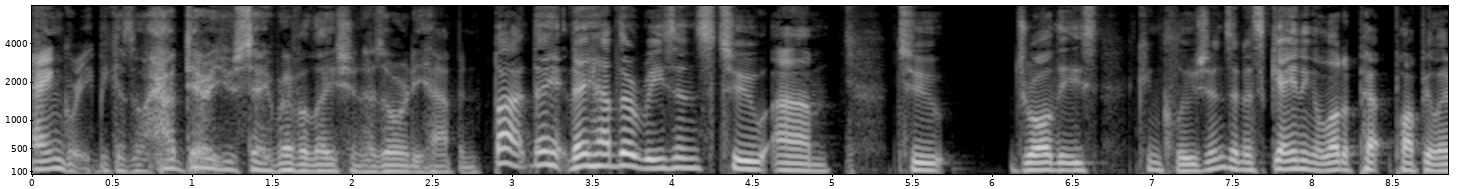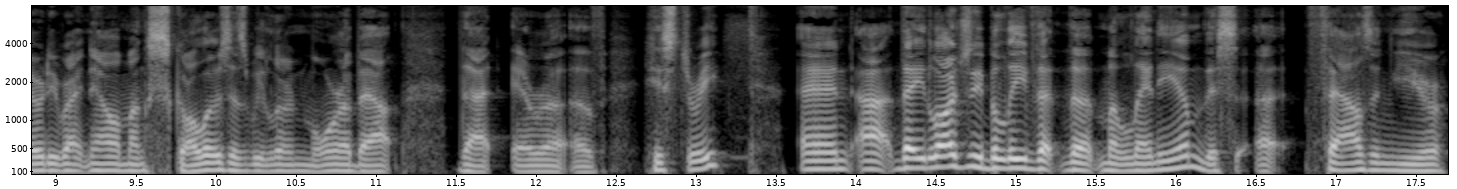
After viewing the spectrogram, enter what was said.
angry because how dare you say Revelation has already happened? But they they have their reasons to um to draw these conclusions, and it's gaining a lot of pe- popularity right now among scholars as we learn more about that era of history. And uh, they largely believe that the millennium, this uh, thousand year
